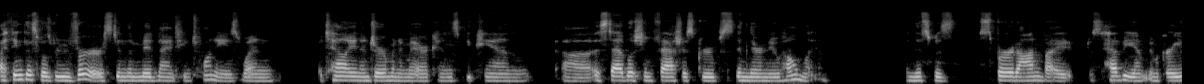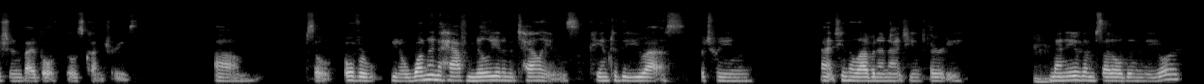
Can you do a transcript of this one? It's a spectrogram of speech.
I think this was reversed in the mid 1920s when Italian and German Americans began uh, establishing fascist groups in their new homeland. And this was spurred on by just heavy immigration by both those countries. Um, so over you know one and a half million Italians came to the U.S. between 1911 and 1930. Mm-hmm. Many of them settled in New York,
